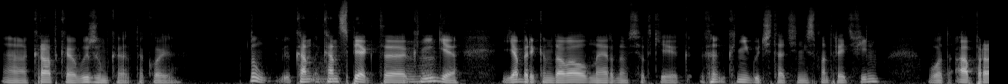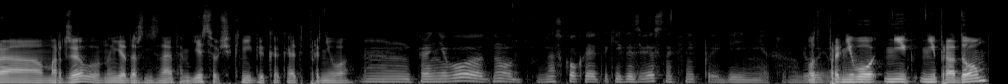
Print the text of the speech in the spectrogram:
э, краткая выжимка такой, ну, кон конспект mm-hmm. книги. Я бы рекомендовал, наверное, все-таки книгу читать и не смотреть фильм. Вот. А про Марджеллу, ну, я даже не знаю, там есть вообще книга какая-то про него? Mm, про него, ну, насколько таких известных книг, по идее, нет. Вот про него не, не про дом,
